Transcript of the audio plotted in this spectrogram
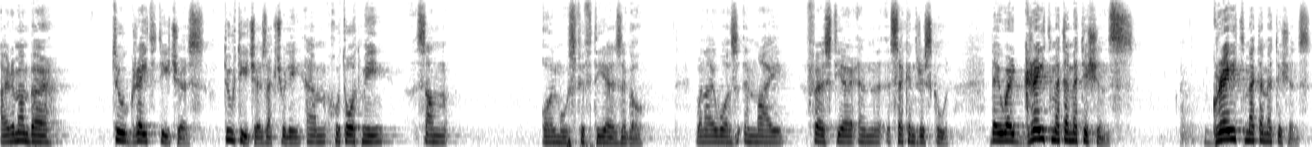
I remember two great teachers, two teachers actually, um, who taught me some almost 50 years ago when I was in my first year in secondary school. They were great mathematicians, great mathematicians.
